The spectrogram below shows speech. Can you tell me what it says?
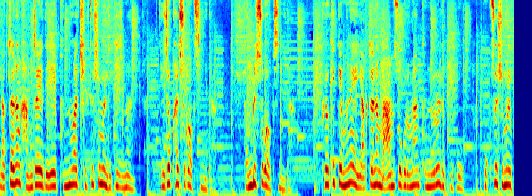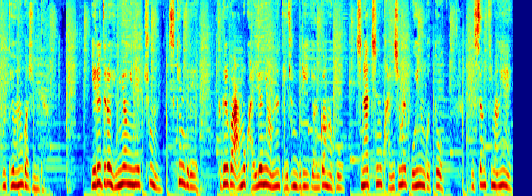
약자는 강자에 대해 분노와 질투심을 느끼지만 대적할 수가 없습니다. 덤빌 수가 없습니다. 그렇기 때문에 약자는 마음속으로만 분노를 느끼고 복수심을 불태우는 것입니다. 예를 들어 유명인의 춤, 스캔들에 그들과 아무 관련이 없는 대중들이 열광하고 지나친 관심을 보이는 것도 르쌍티망의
